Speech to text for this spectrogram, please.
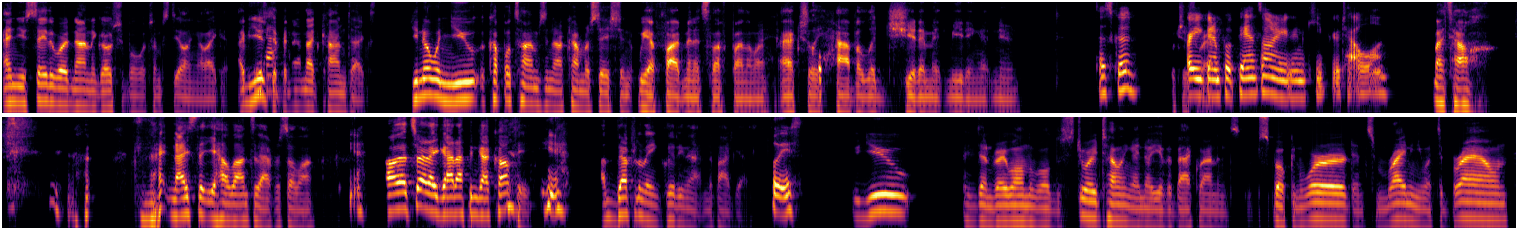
And you say the word non negotiable, which I'm stealing. I like it. I've used yeah. it, but not in that context. You know, when you, a couple times in our conversation, we have five minutes left, by the way. I actually have a legitimate meeting at noon. That's good. Are you going to put pants on or are you going to keep your towel on? My towel. nice that you held on to that for so long. Yeah. Oh, that's right. I got up and got coffee. yeah. I'm definitely including that in the podcast. Please you have done very well in the world of storytelling. I know you have a background in spoken word and some writing. You went to Brown.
